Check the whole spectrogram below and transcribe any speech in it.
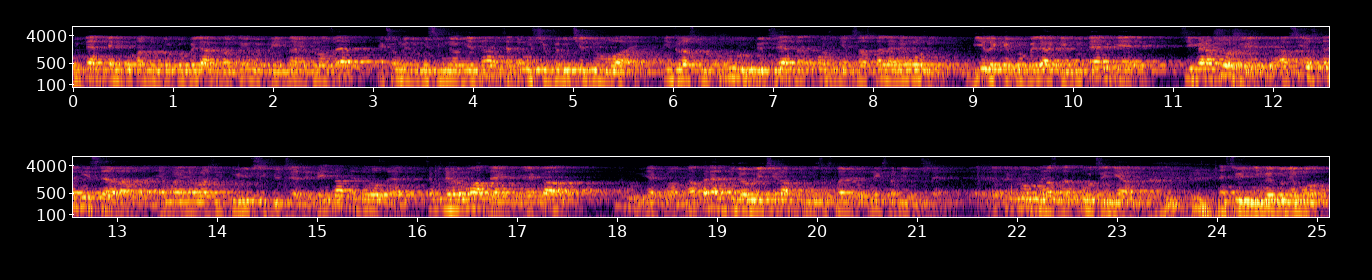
бутенки не попадуть до Кобиляк, можливо, приєднають до озер, якщо ми, допустимо, не об'єднаємося, тому що беручи до уваги інфраструктуру, бюджет, надходження, все остальне не можуть білики, кобиляки, бутенки. Ці хорошо жити, а всі остальні села, я маю на увазі гірші бюджети, приєднати до озер. Це буде громада, яка, ну, яка наперед буде обречена, тому що в них слабі бюджет. За півроку у нас надходження на сьогодні ми будемо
